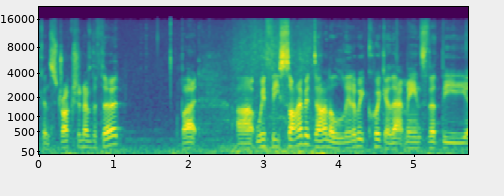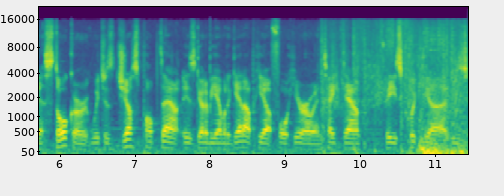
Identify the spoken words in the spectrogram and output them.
construction of the third. But uh, with the Cyber done a little bit quicker, that means that the uh, Stalker, which has just popped out, is going to be able to get up here for Hero and take down these quick, uh, these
